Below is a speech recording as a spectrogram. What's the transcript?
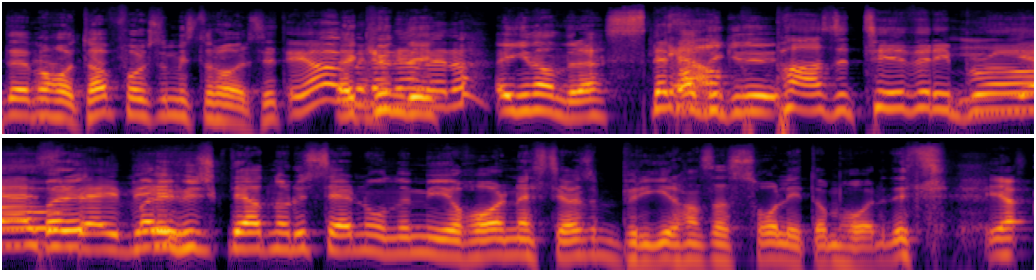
det med hårtapp? Folk som mister håret sitt. Ja, det er det kun det de. Ingen andre. Scalp du- positivity, bro! Yes. bare, baby. bare husk det at når du ser noen med mye hår neste gang, så bryr han seg så lite om håret ditt. Ja.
